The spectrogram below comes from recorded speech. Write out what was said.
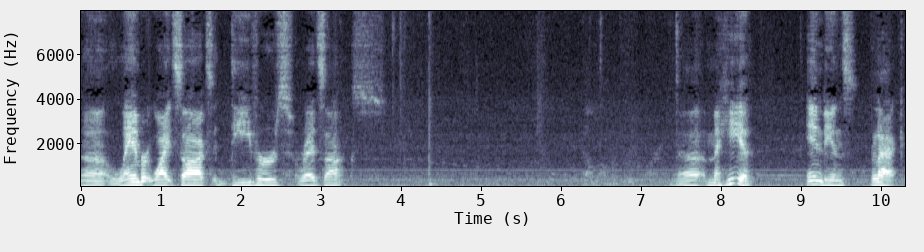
Uh, Lambert White Sox, Devers Red Sox. Uh, Mejia Indians Black.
